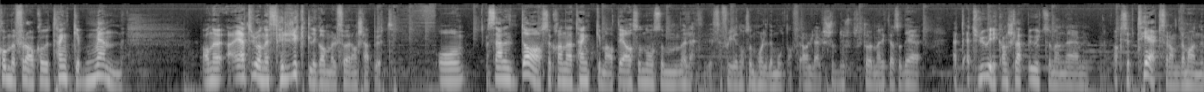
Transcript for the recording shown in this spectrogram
kommer fra, hva du tenker, men er, jeg tror han er fryktelig gammel før han slipper ut. Og selv da så kan jeg tenke meg at det er altså noen som Eller er selvfølgelig noen som holder det mot ham, for all del. Så Du forstår meg riktig. Altså det, jeg, jeg tror ikke han slipper ut som en eh, akseptert forandremann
